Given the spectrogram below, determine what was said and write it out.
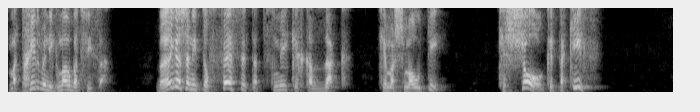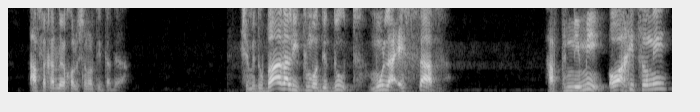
מתחיל ונגמר בתפיסה. ברגע שאני תופס את עצמי כחזק, כמשמעותי, כשור, כתקיף, אף אחד לא יכול לשנות לי את הדעה. כשמדובר על התמודדות מול העשו הפנימי או החיצוני,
